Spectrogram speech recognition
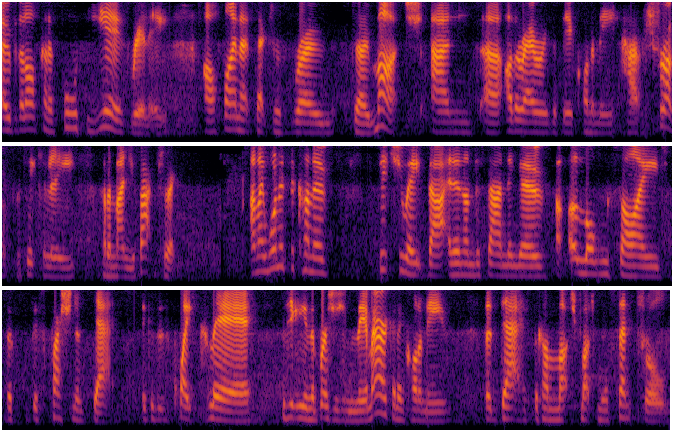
over the last kind of 40 years, really, our finance sector has grown so much and uh, other areas of the economy have shrunk, particularly kind of manufacturing. And I wanted to kind of situate that in an understanding of alongside the, this question of debt, because it's quite clear, particularly in the British and the American economies, that debt has become much, much more central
